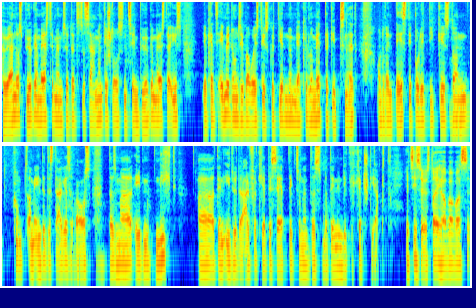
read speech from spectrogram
hören als Bürgermeister, wir haben uns jetzt zusammengeschlossen, zehn Bürgermeister, ist, ihr könnt eh mit uns über alles diskutieren, nur mehr Kilometer gibt es nicht. Und wenn das die Politik ist, dann kommt am Ende des Tages raus, dass man eben nicht äh, den Individualverkehr beseitigt, sondern dass man den in Wirklichkeit stärkt. Jetzt ist Österreich aber, was äh,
